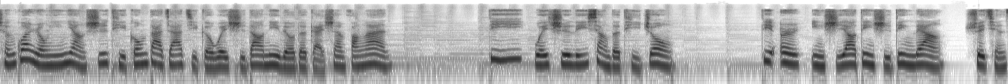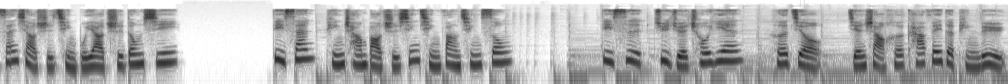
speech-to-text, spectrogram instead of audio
陈冠荣营养师提供大家几个胃食道逆流的改善方案：第一，维持理想的体重；第二，饮食要定时定量，睡前三小时请不要吃东西；第三，平常保持心情放轻松；第四，拒绝抽烟、喝酒，减少喝咖啡的频率；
